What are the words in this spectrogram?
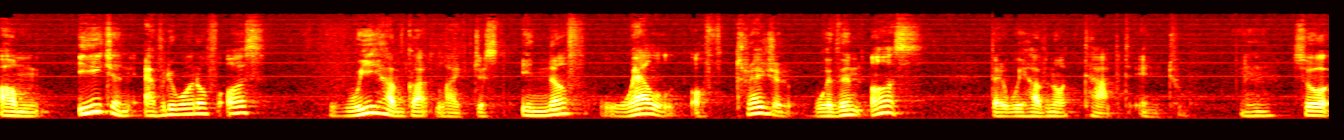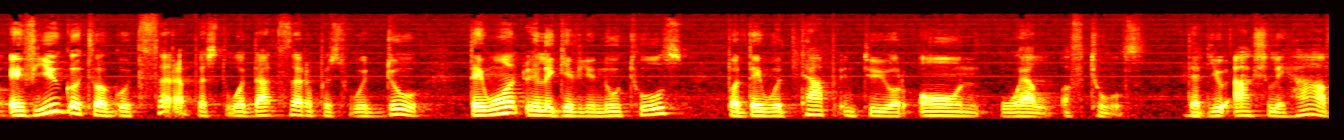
um, each and every one of us, we have got like just enough well of treasure within us that we have not tapped into. So if you go to a good therapist, what that therapist would do, they won't really give you new tools, but they would tap into your own well of tools that you actually have,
